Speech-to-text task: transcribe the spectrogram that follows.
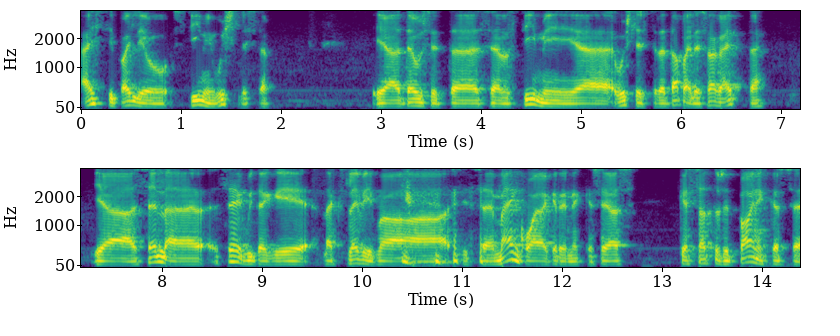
hästi palju Steam'i wishlist'e. ja tõusid äh, seal Steam'i wishlist'ide tabelis väga ette ja selle, see kuidagi läks levima siis mänguajakirjanike seas. kes sattusid paanikasse,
